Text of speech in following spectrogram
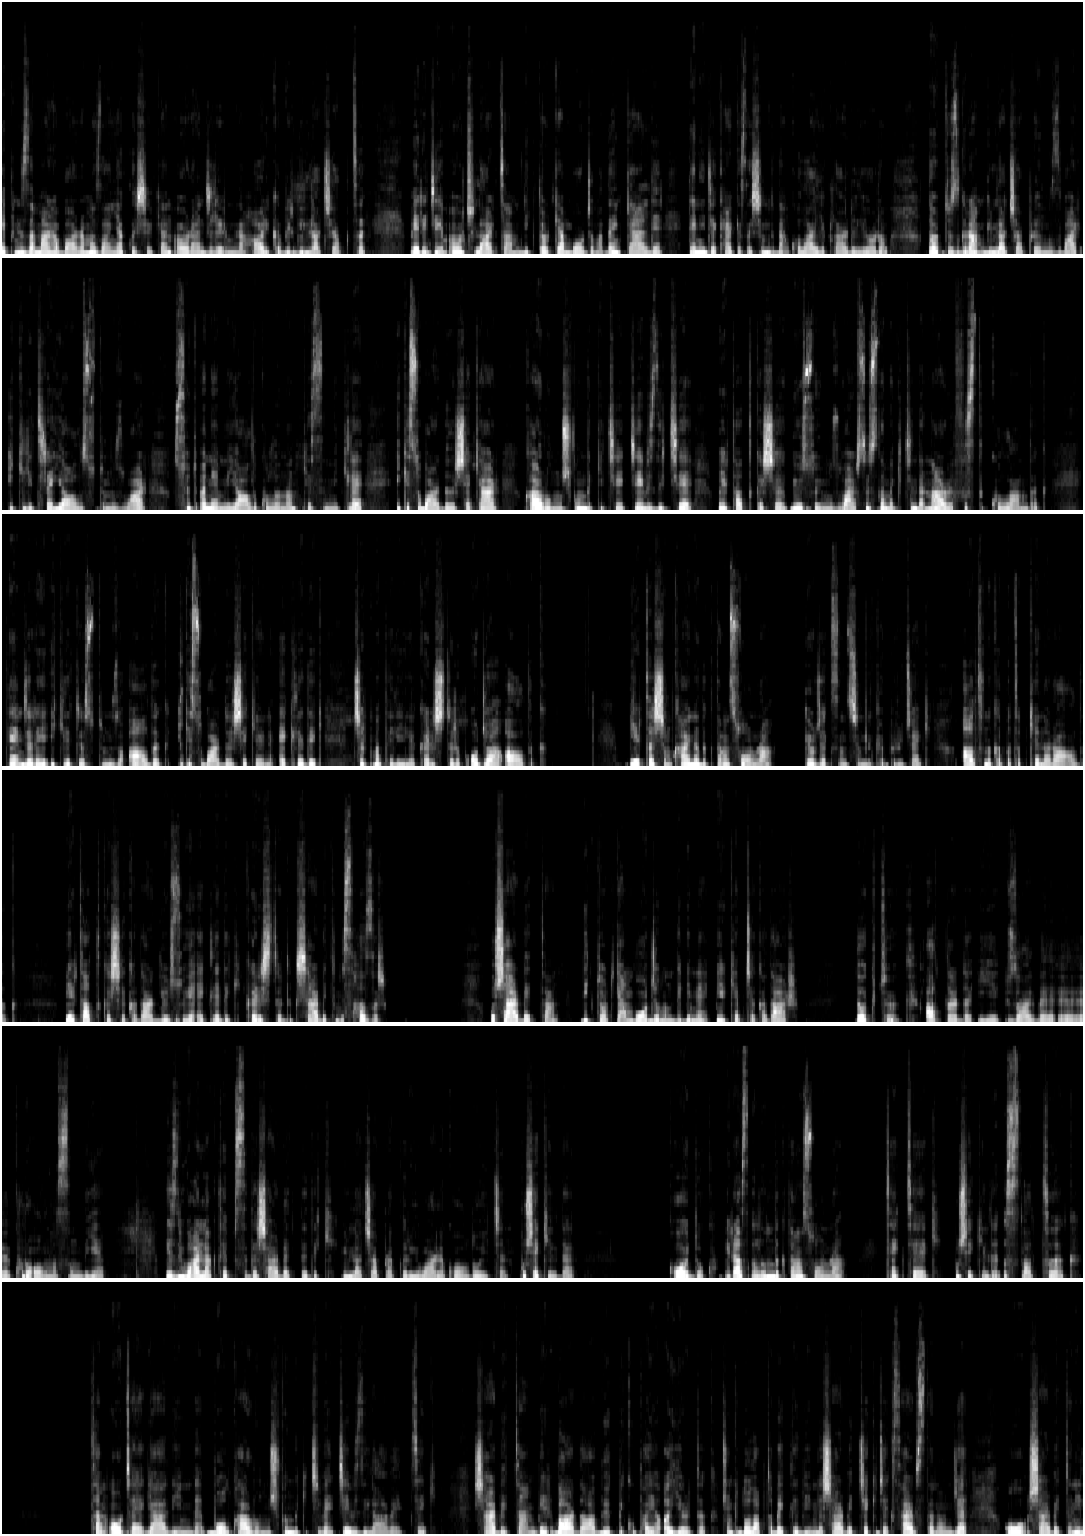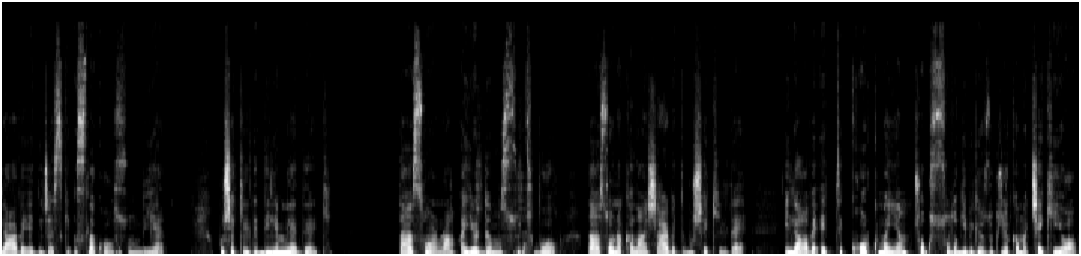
Hepinize merhaba. Ramazan yaklaşırken öğrencilerimle harika bir güllaç yaptık. Vereceğim ölçüler tam dikdörtgen borcama denk geldi. Deneyecek herkese şimdiden kolaylıklar diliyorum. 400 gram güllaç yaprağımız var. 2 litre yağlı sütümüz var. Süt önemli yağlı kullanın kesinlikle. 2 su bardağı şeker, kavrulmuş fındık içi, ceviz içi, 1 tatlı kaşığı gül suyumuz var. Süslemek için de nar ve fıstık kullandık. Tencereye 2 litre sütümüzü aldık. 2 su bardağı şekerini ekledik. Çırpma teliyle karıştırıp ocağa aldık. Bir taşım kaynadıktan sonra göreceksiniz şimdi köpürecek. Altını kapatıp kenara aldık. Bir tatlı kaşığı kadar gül suyu ekledik, karıştırdık. Şerbetimiz hazır. Bu şerbetten dikdörtgen borcamın dibine bir kepçe kadar döktük. Altları da iyi, güzel ve e, kuru olmasın diye. Biz yuvarlak tepside şerbetledik. Güllaç yaprakları yuvarlak olduğu için. Bu şekilde koyduk. Biraz ılındıktan sonra tek tek bu şekilde ıslattık. Tam ortaya geldiğinde bol kavrulmuş fındık içi ve ceviz ilave ettik. Şerbetten bir bardağı büyük bir kupaya ayırdık. Çünkü dolapta beklediğinde şerbet çekecek. Servisten önce o şerbetten ilave edeceğiz ki ıslak olsun diye. Bu şekilde dilimledik. Daha sonra ayırdığımız süt bu. Daha sonra kalan şerbeti bu şekilde ilave ettik. Korkmayın çok sulu gibi gözükecek ama çekiyor.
